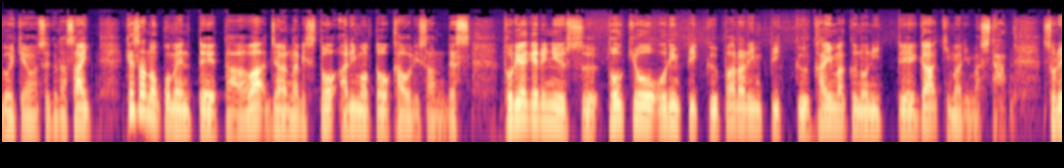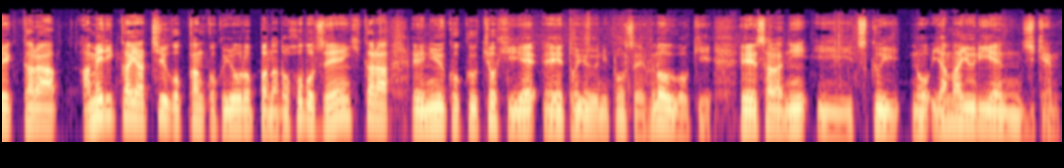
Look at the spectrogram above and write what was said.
ご意見を寄せください。今朝のコメンテーターはジャーナリスト有本香里さんです。取り上げるニュース、東京オリンピック・パラリンピック開幕の日程が決まりました。それからアメリカや中国、韓国、ヨーロッパなどほぼ全域から入国拒否へという日本政府の動き、さらに津久井の山百合園事件、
